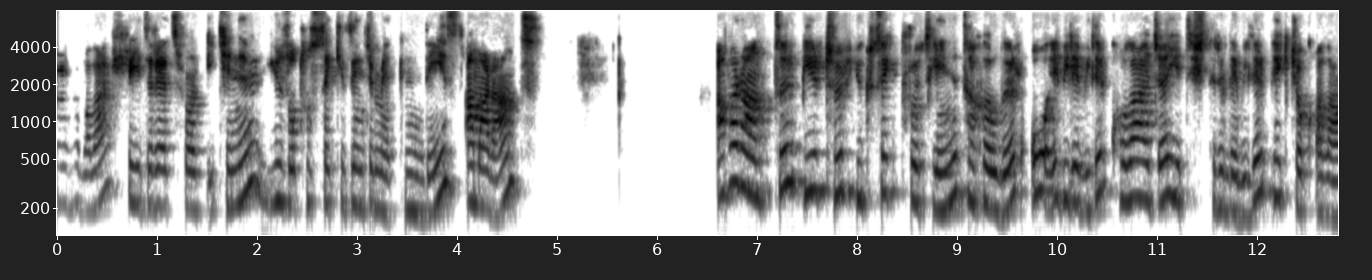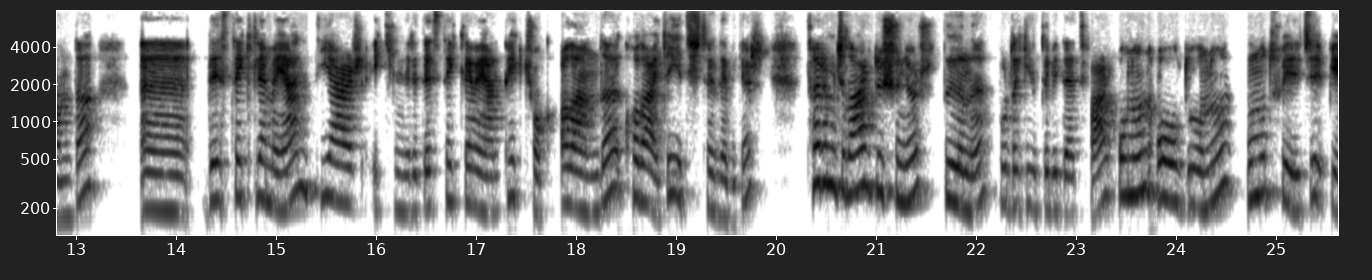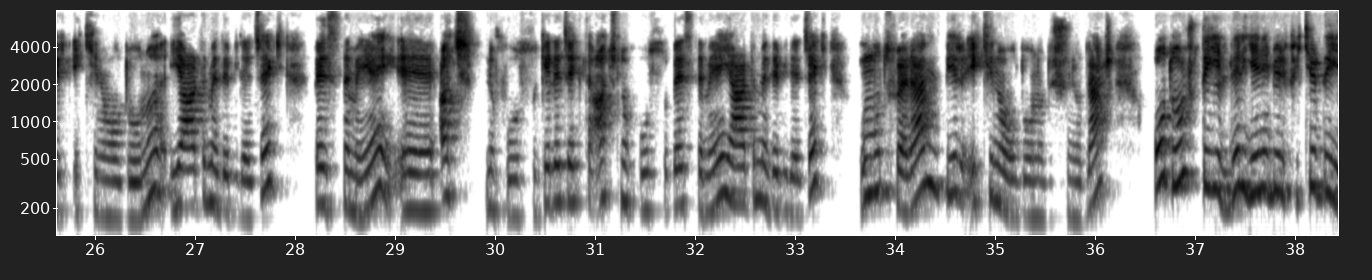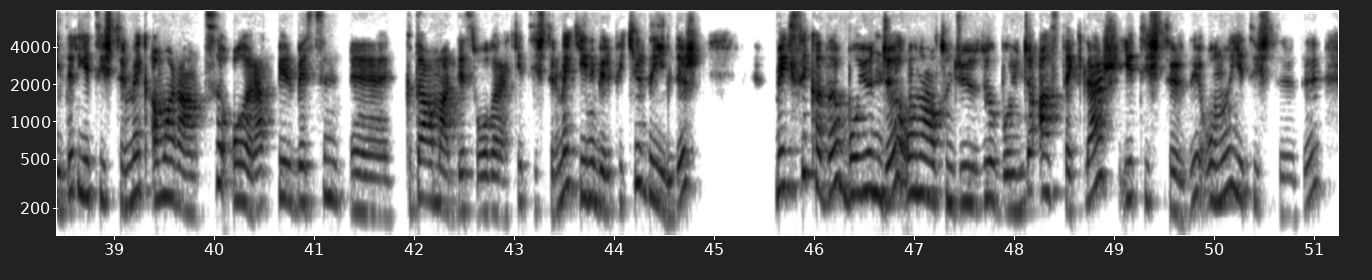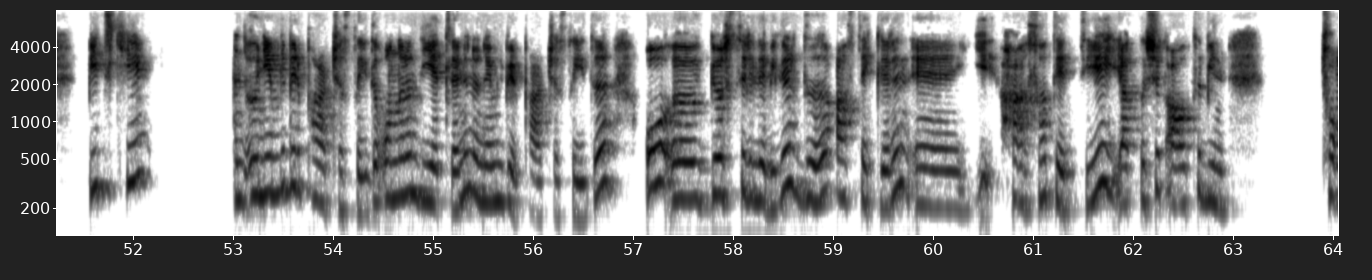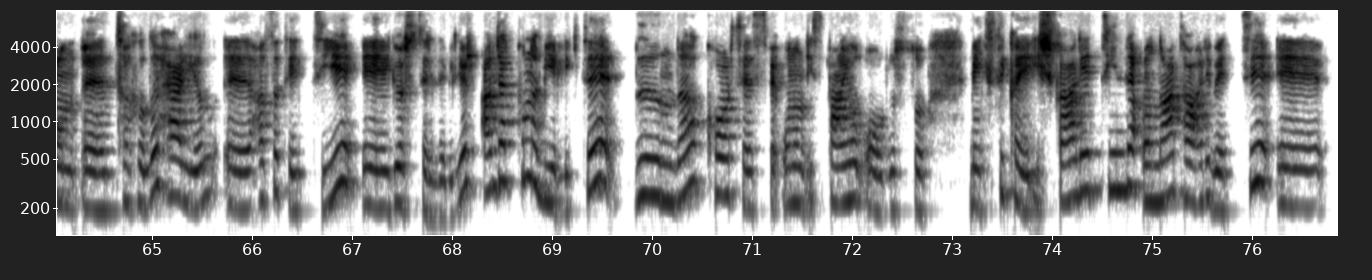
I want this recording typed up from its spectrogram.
Merhabalar, Reader at Work 2'nin 138. metnindeyiz. Amarant. Amaranttır bir tür yüksek proteinli tahıldır. O ebilebilir, kolayca yetiştirilebilir pek çok alanda. E, desteklemeyen, diğer ekinleri desteklemeyen pek çok alanda kolayca yetiştirilebilir. Tarımcılar düşünür, dığını, burada gizli bir det var, onun olduğunu, umut verici bir ekin olduğunu, yardım edebilecek beslemeye, e, aç nüfusu, gelecekte aç nüfusu beslemeye yardım edebilecek, umut veren bir ekin olduğunu düşünürler. Odur değildir, yeni bir fikir değildir. Yetiştirmek amarantı olarak bir besin e, gıda maddesi olarak yetiştirmek yeni bir fikir değildir. Meksika'da boyunca 16. yüzyıl boyunca Aztekler yetiştirdi, onu yetiştirdi. Bitki önemli bir parçasıydı. Onların diyetlerinin önemli bir parçasıydı. O e, gösterilebilirdi. Azteklerin e, hasat ettiği yaklaşık 6000 ton e, tahılı her yıl e, hasat ettiği e, gösterilebilir. Ancak bununla birlikte dığında Cortes ve onun İspanyol ordusu Meksika'yı işgal ettiğinde onlar tahrip etti. E,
